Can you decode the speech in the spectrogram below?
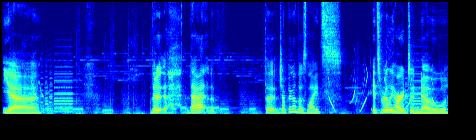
yeah. There that the, the jumping on those lights it's really hard to know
